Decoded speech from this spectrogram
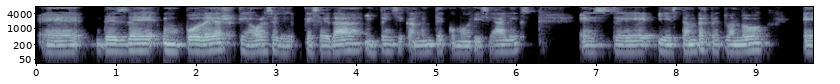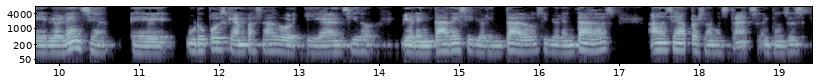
eh, desde un poder que ahora se, que se da intrínsecamente, como dice Alex, este, y están perpetuando eh, violencia. Eh, grupos que han pasado y han sido violentadas y violentados y violentadas hacia personas trans. Entonces,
